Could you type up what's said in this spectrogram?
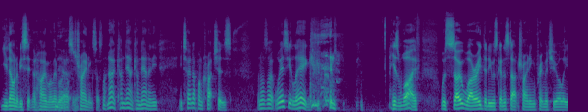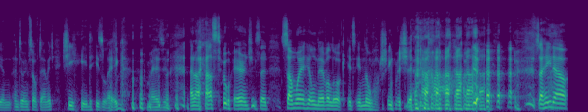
you don't want to be sitting at home while everyone Yeah, else is yeah. training. So it's like, no, come down, come down, and he he turned up on crutches, and I was like, where's your leg? and his wife was so worried that he was going to start training prematurely and, and do himself damage, she hid his leg. Amazing. and I asked her where, and she said, somewhere he'll never look. It's in the washing machine. so he now,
